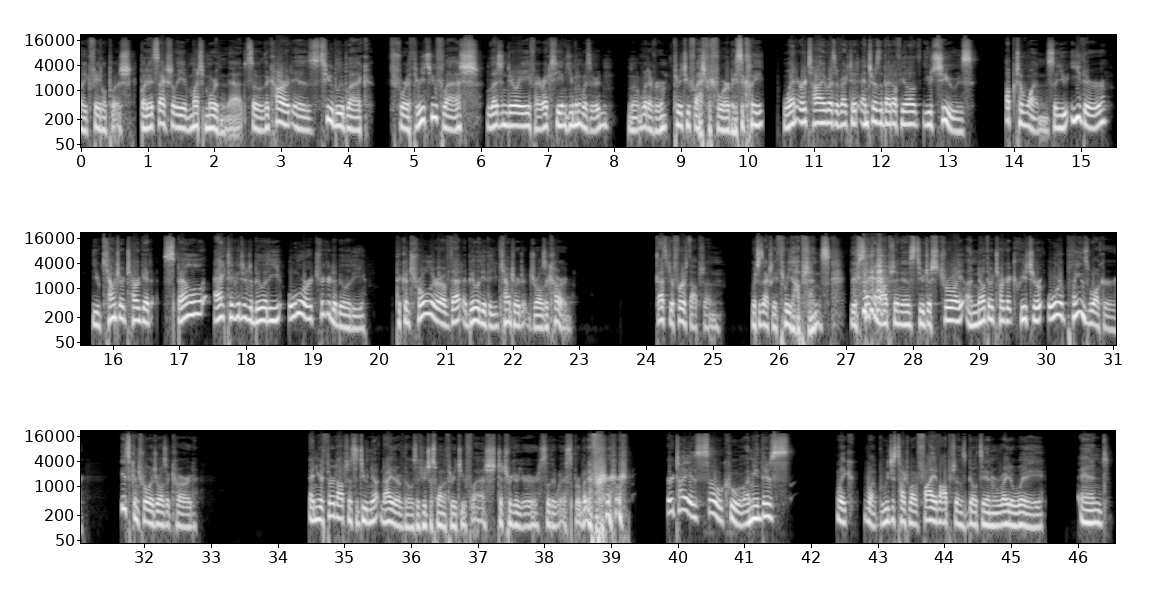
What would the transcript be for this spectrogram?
like fatal push, but it's actually much more than that. So the card is two blue black for a three two flash, legendary Phyrexian human wizard, uh, whatever three two flash for four basically. When Ertai resurrected enters the battlefield, you choose up to one. So you either you counter target spell, activated ability, or triggered ability. The controller of that ability that you countered draws a card. That's your first option, which is actually three options. Your second option is to destroy another target creature or planeswalker. Its controller draws a card. And your third option is to do n- neither of those if you just want a 3 2 flash to trigger your Slitherwisp or whatever. Ertai is so cool. I mean, there's like, what? We just talked about five options built in right away. And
